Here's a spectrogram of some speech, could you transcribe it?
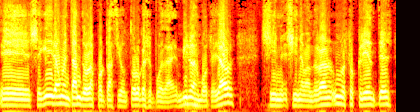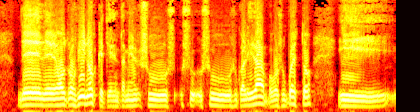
eh, seguir aumentando la exportación, todo lo que se pueda, en vinos embotellados, sin, sin abandonar nuestros clientes de, de, otros vinos que tienen también su, su, su, calidad, por supuesto, y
